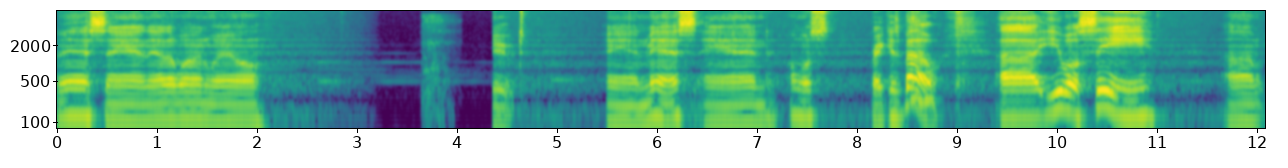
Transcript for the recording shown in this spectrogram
Miss, and the other one will shoot and miss, and almost break his bow. Uh, you will see um,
